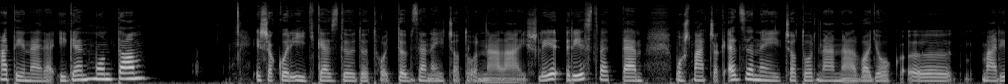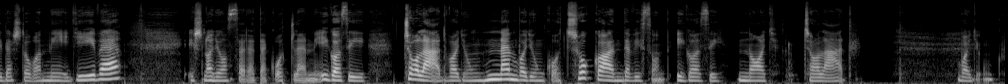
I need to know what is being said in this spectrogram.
Hát én erre igen mondtam, és akkor így kezdődött, hogy több zenei csatornánál is részt vettem, most már csak egy zenei csatornánál vagyok, ö, már idestova négy éve, és nagyon szeretek ott lenni. Igazi család vagyunk, nem vagyunk ott sokan, de viszont igazi nagy család vagyunk.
